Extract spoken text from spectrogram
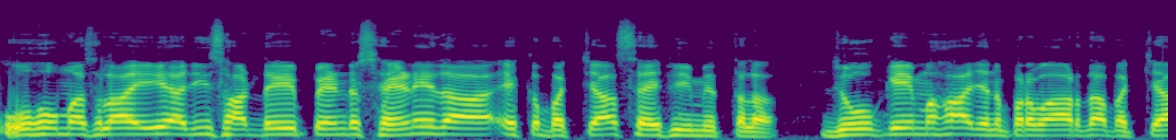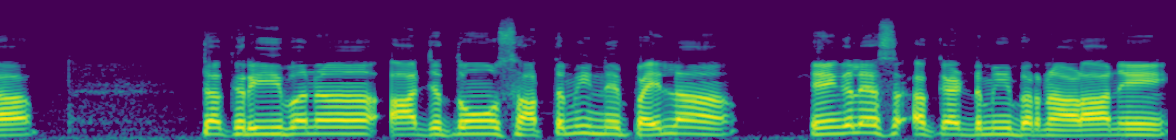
ਉਹ ਮਸਲਾ ਇਹ ਆ ਜੀ ਸਾਡੇ ਪਿੰਡ ਸੈਣੇ ਦਾ ਇੱਕ ਬੱਚਾ ਸੈਫੀ ਮਿੱਤਲ ਜੋ ਕਿ ਮਹਾਜਨ ਪਰਿਵਾਰ ਦਾ ਬੱਚਾ। ਤਕਰੀਬਨ ਅੱਜ ਤੋਂ 7 ਮਹੀਨੇ ਪਹਿਲਾਂ ਇੰਗਲਿਸ਼ ਅਕੈਡਮੀ ਬਰਨਾਲਾ ਨੇ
